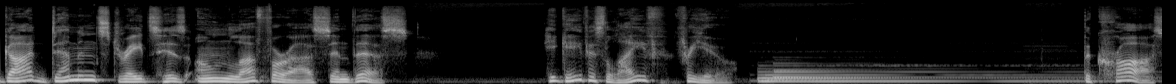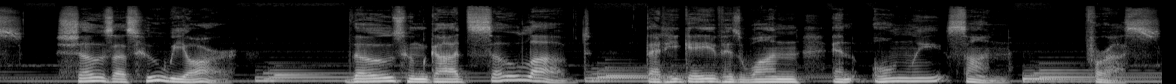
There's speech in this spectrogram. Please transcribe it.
God demonstrates his own love for us in this He gave his life for you. The cross shows us who we are, those whom God so loved that he gave his one and only Son for us,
